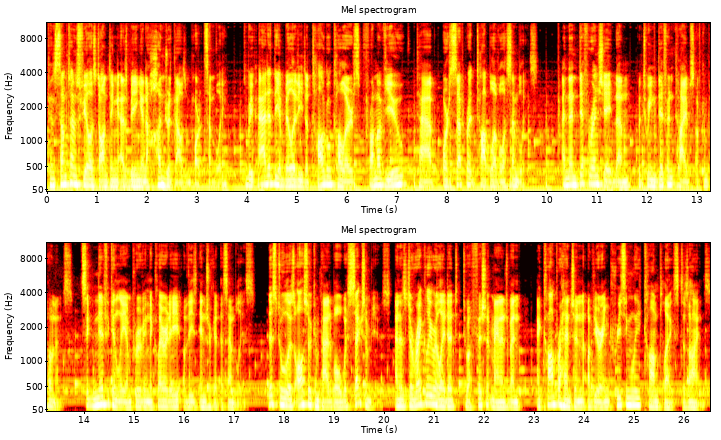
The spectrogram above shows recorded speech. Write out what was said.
can sometimes feel as daunting as being in a 100,000 part assembly. So we've added the ability to toggle colors from a view, tab, or separate top level assemblies and then differentiate them between different types of components, significantly improving the clarity of these intricate assemblies. This tool is also compatible with section views and is directly related to efficient management and comprehension of your increasingly complex designs.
